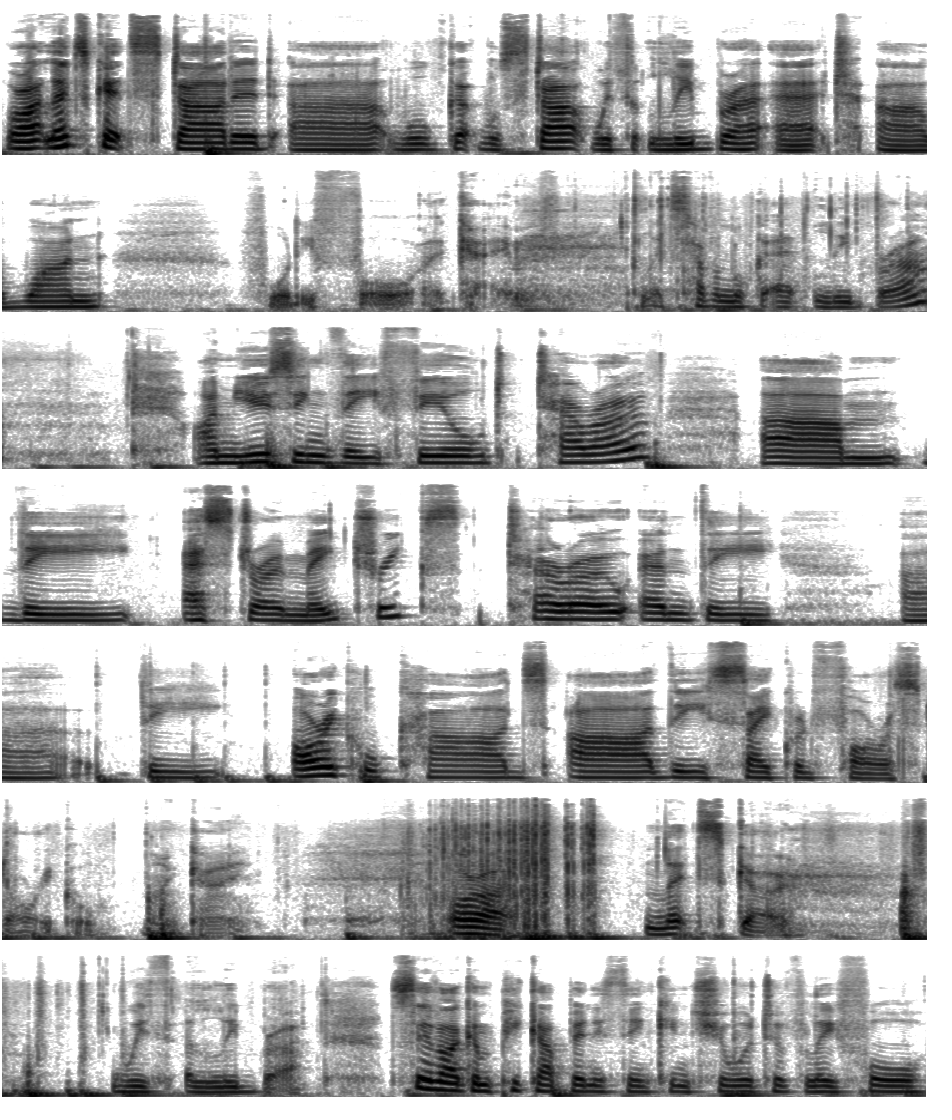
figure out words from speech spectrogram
All right, let's get started. Uh, we'll go, we'll start with Libra at uh, one forty four. Okay, let's have a look at Libra. I'm using the Field Tarot, um, the Astro Matrix Tarot, and the uh, the Oracle cards are the Sacred Forest Oracle. Okay. All right, let's go with a Libra. Let's see if I can pick up anything intuitively for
